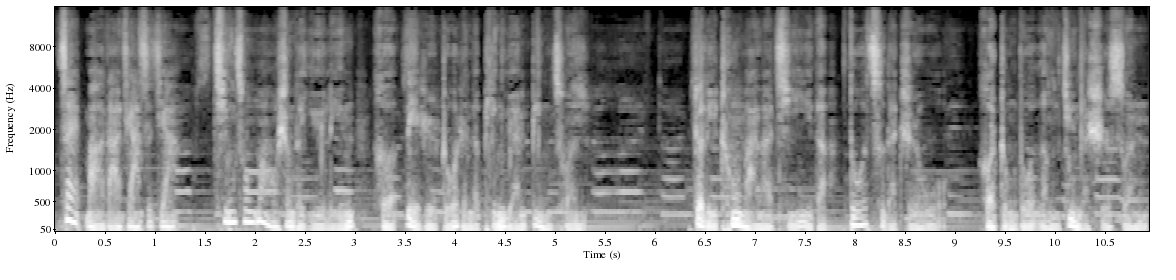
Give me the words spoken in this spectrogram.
在马达加斯加，青葱茂盛的雨林和烈日灼人的平原并存，这里充满了奇异的多刺的植物和众多冷峻的石笋，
